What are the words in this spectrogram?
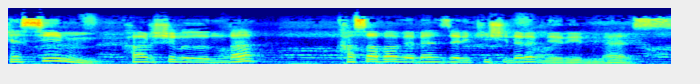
kesim karşılığında kasaba ve benzeri kişilere verilmez.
